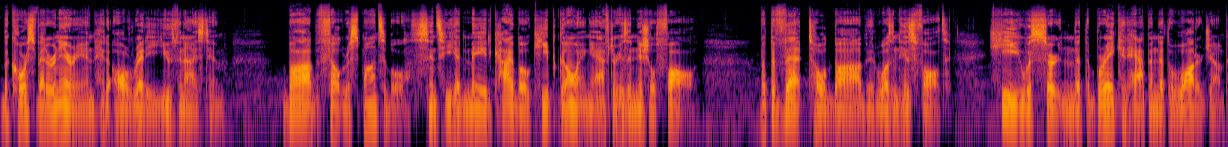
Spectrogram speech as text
the course veterinarian had already euthanized him. Bob felt responsible since he had made Kybo keep going after his initial fall. But the vet told Bob it wasn't his fault. He was certain that the break had happened at the water jump.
